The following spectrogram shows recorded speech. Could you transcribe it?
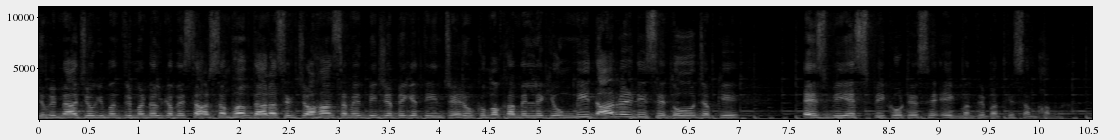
यूपी में आज योगी मंत्रिमंडल का विस्तार संभव, दारा सिंह चौहान समेत बीजेपी के तीन चेहरों को मौका मिलने की उम्मीद, आरएलडी से दो, जबकि एसबीएसपी कोटे से एक मंत्री पद की संभावना।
